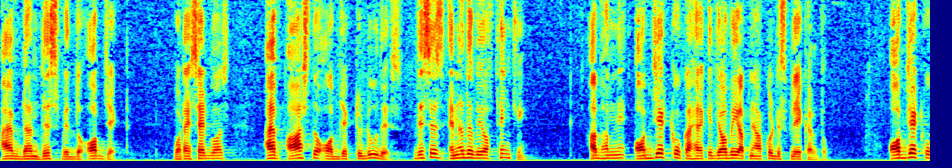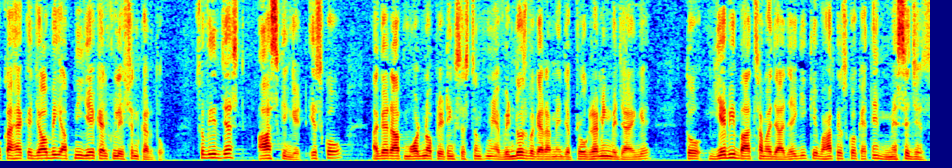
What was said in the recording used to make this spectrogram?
آئی ہیو ڈن دس ود دا آبجیکٹ واٹ آئی سیٹ واز آئی ہیو آس دا آبجیکٹ ٹو ڈو this this is another way of thinking اب ہم نے آبجیکٹ کو کہا کہ جاؤ بھائی اپنے آپ کو ڈسپلے کر دو. آبجیکٹ کو کہا کہ جاؤ بھائی اپنی یہ کیلکولیشن کر دو. So we just asking it اس کو اگر آپ ماڈرن آپریٹنگ سسٹم میں یا ونڈوز وغیرہ میں جب پروگرامنگ میں جائیں گے تو یہ بھی بات سمجھ آ جائے گی کہ وہاں پہ اس کو کہتے ہیں میسجز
